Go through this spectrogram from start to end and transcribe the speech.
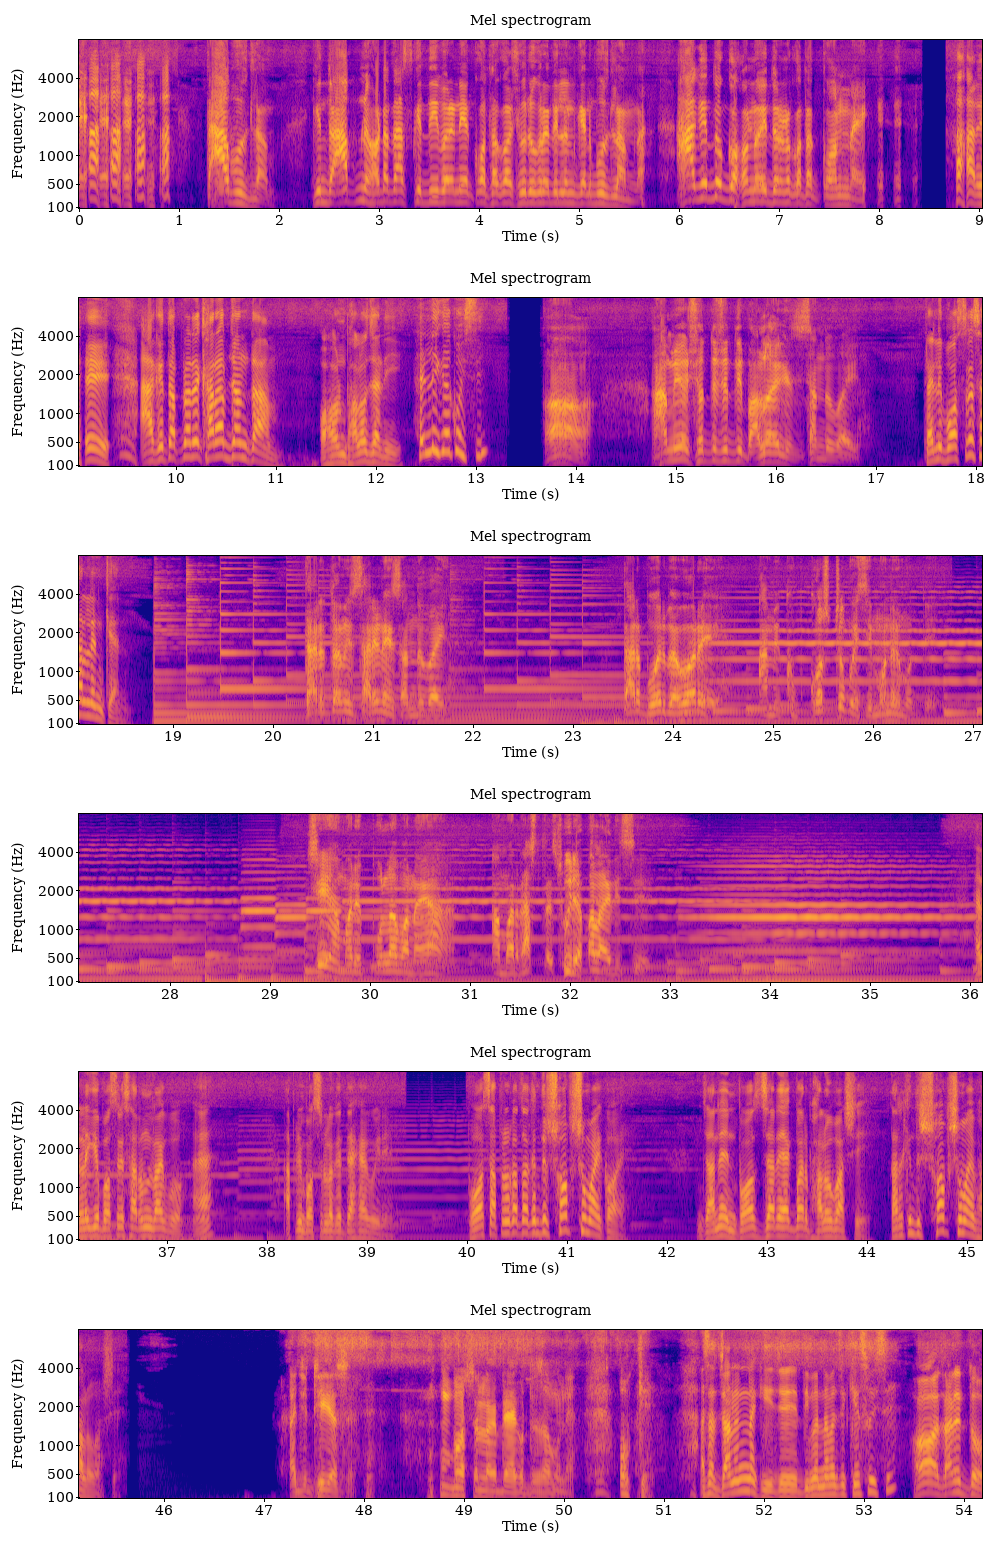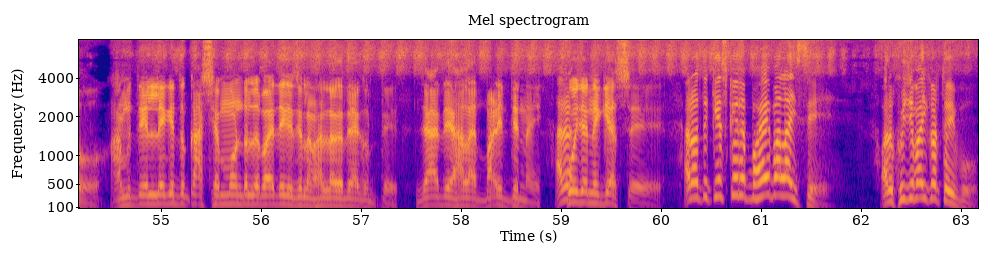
তা বুঝলাম কিন্তু আপনি হঠাৎ আজকে দিবার নিয়ে কথা কওয়া শুরু করে দিলেন কেন বুঝলাম না। আগে তো কখনো এই ধরনের কথা কন নাই। আরে আগে তো আপনারে খারাপ জানতাম অহন ভালো জানি হেলিগা কইছি। হ আমিও সত্যি সত্যি ভালো হয়ে গেছি চান্দু ভাই। তাইলে বসরে ছাড়লেন কেন? তার তো আমি সারি নাই চান্দু ভাই। তার বইয়ের ব্যবহারে আমি খুব কষ্ট পেয়েছি মনের মধ্যে। সে আমারে পোলা বানায়া আমার রাস্তায় সুইরে ফালাই দিছে। এর লাগে বসরে সারণ লাগবো হ্যাঁ? আপনি বসের লগে দেখা করেন বস আপনার কথা কিন্তু সব সময় কয়। জানেন বস যারা একবার ভালোবাসে তারা কিন্তু সব সময় ভালোবাসে। আচ্ছা ঠিক আছে। বসের লাগে দেখা করতে যাব না। ওকে। আচ্ছা জানেন নাকি যে দিবার নামে যে কেস হয়েছে হ জানি তো। আমি তো এর লেগে তো কাশেম মন্ডলের বাড়িতে গেছিলাম হাল্লা দেখা করতে। যা দিয়ে হালায় বাড়িতে নাই। আরে- কই জানি গেছে। আর তো কেস করে ভয়ে পালাইছে। আর খুঁজে বাই করতে হইব।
